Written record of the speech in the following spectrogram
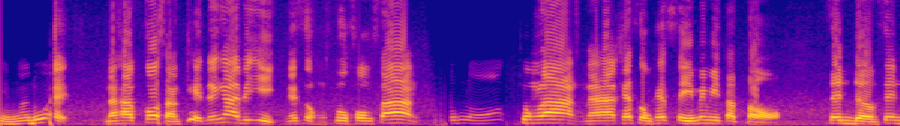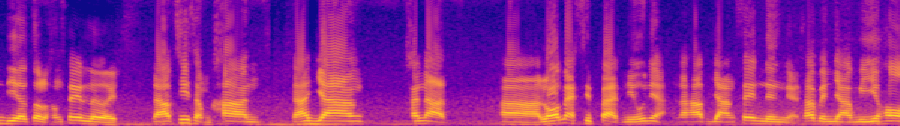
นิมมาด้วยนะครับ ก็สังเกตได้ง่ายไปอีกในส่วนของตัวโครงสร้างซุ้มล้อช่วงล่างนะฮะแคสทรงแคสซีไม่มีตัดต่อเส้นเดิมเส้นเดียวตลอดทั้งเส้นเลยนะครับที่สำคัญนะยางขนาดอ่าล้อแม็ก 18 นิ้วเนี่ยนะครับยางเส้นหนึ่งเนี่ยถ้าเป็นยางมียี่ห้อ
